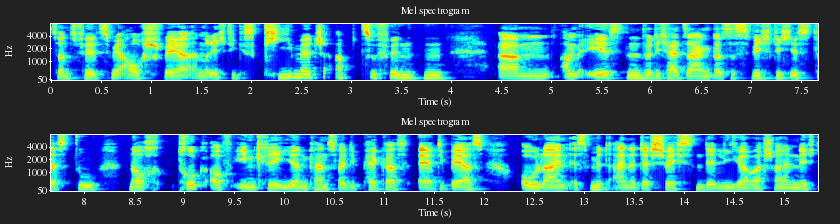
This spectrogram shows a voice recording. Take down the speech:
Sonst fällt es mir auch schwer, ein richtiges Key-Match abzufinden. Ähm, am ehesten würde ich halt sagen, dass es wichtig ist, dass du noch Druck auf ihn kreieren kannst, weil die Packers, äh, die Bears O-Line ist mit einer der schwächsten der Liga wahrscheinlich.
